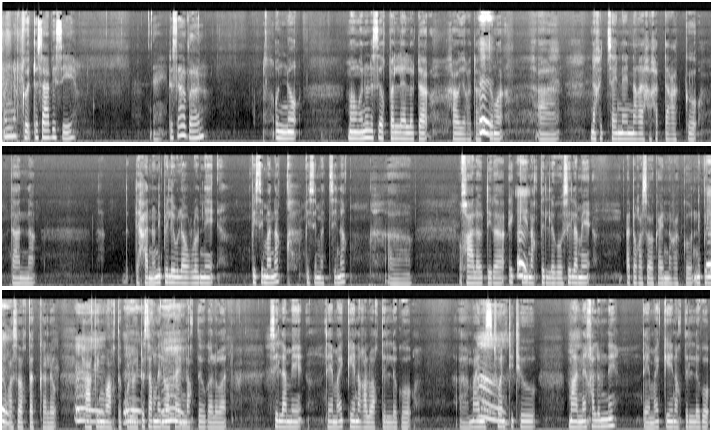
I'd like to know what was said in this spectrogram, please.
Anya ko, to savi si. Ay, to savan. Unno, maungano na siyok palelo ta, kao yaka ta, tunga. Ah, nakitsay na yun na kaya kakatak ako, dahan na, dahan no, nipili wala ulo ni, pisimanak, pisimatsinak, ah, ukalaw tiga, ikinak tilago sila me, ah, атоқасоакаиннараккуу нипилуорасоартаккалу хаакингуартуккулуй тусарнилуакаиннартуугалуат силами теймайккинералуартиллуку minus 22 маннехалунни теймайккинартиллуку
